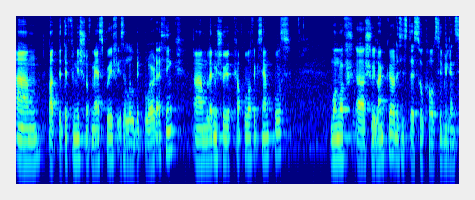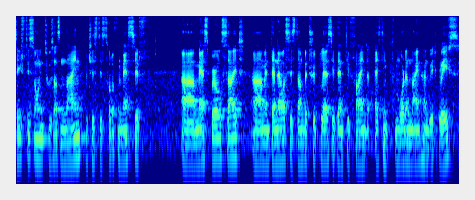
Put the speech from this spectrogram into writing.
Um, but the definition of mass grave is a little bit blurred, I think. Um, let me show you a couple of examples. One of uh, Sri Lanka, this is the so-called civilian safety zone in 2009, which is this sort of massive uh, mass burial site. Um, and the analysis done by AAAS identified, I think, more than 900 graves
